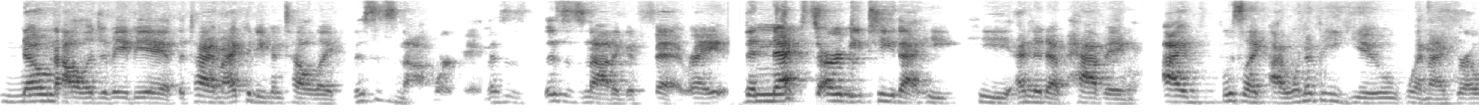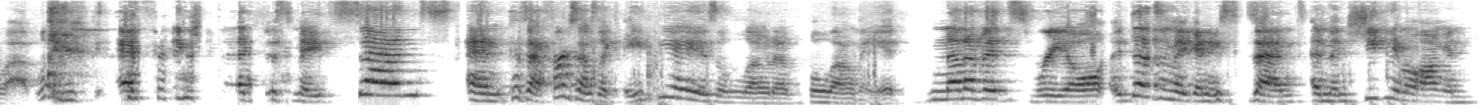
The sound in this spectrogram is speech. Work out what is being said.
no knowledge of ABA at the time, I could even tell like this is not working. This is this is not a good fit, right? The next RBT that he he ended up having, I was like, I want to be you when I grow up. Like everything she said just made sense. And because at first I was like, ABA is a load of baloney. It, none of it's real. It doesn't make any sense. And then she came along and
